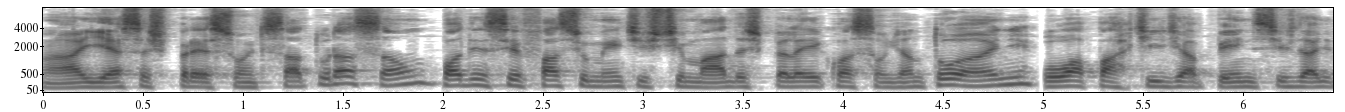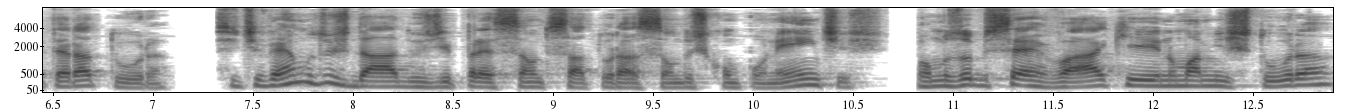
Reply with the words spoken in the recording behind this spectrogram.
Ah, e essas pressões de saturação podem ser facilmente estimadas pela equação de Antoine ou a partir de apêndices da literatura. Se tivermos os dados de pressão de saturação dos componentes, vamos observar que numa mistura,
